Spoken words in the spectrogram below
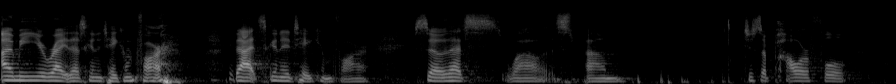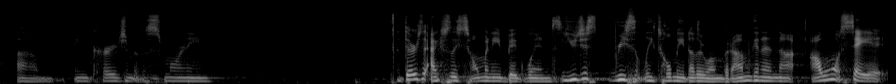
I mean, you're right, that's going to take him far. that's going to take him far. So that's, wow, it's um, just a powerful um, encouragement this morning. There's actually so many big wins. You just recently told me another one, but I'm going to not, I won't say it.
